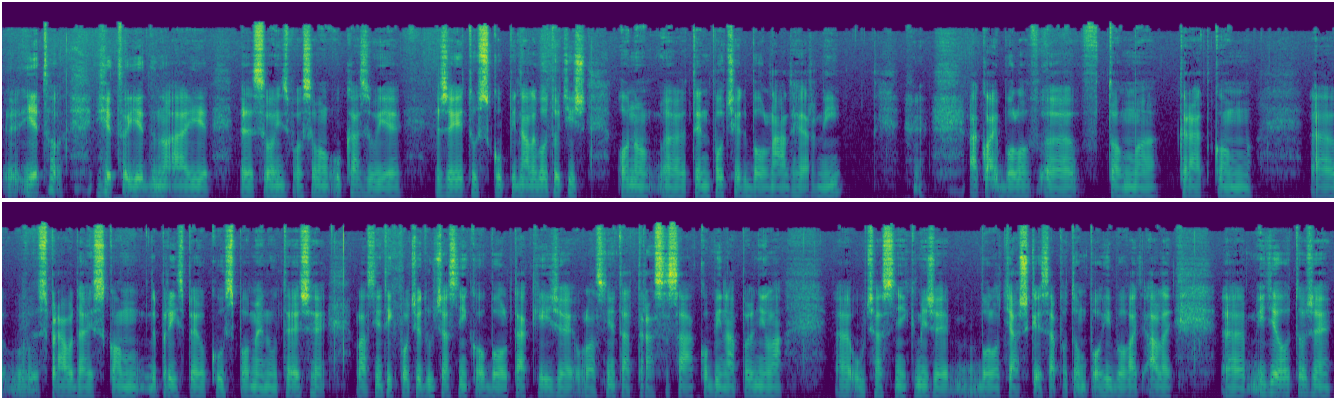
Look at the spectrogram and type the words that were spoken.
je to, je to jedno aj svojím spôsobom ukazuje, že je tu skupina, lebo totiž ono, ten počet bol nádherný, ako aj bolo v tom krátkom eh, spravodajskom príspevku spomenuté, že vlastne tých počet účastníkov bol taký, že vlastne tá trasa sa akoby naplnila eh, účastníkmi, že bolo ťažké sa potom pohybovať, ale eh, ide o to, že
